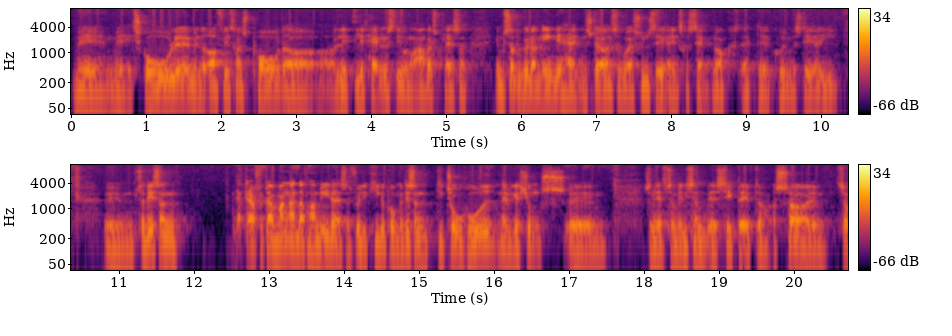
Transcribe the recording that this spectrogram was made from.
med, med skole, med noget offentlig transport og, og lidt, lidt handelsliv og nogle arbejdspladser, jamen så begynder den egentlig at have en størrelse, hvor jeg synes, det er interessant nok at øh, kunne investere i. Øh, så det er sådan, ja, der, er, der er mange andre parametre, jeg selvfølgelig kigger på, men det er sådan de to hovednavigations... Øh, som jeg, som jeg ligesom øh, sigter efter. Og så, øh, så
